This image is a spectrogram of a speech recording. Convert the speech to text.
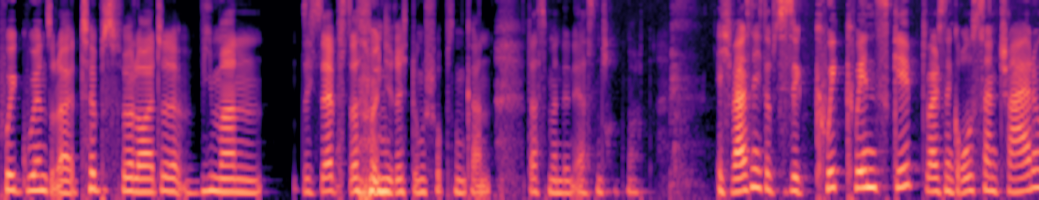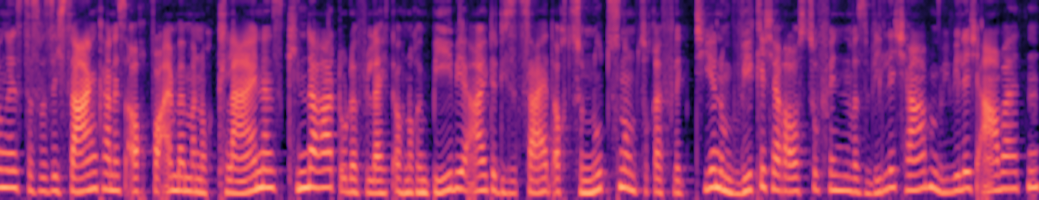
Quick Wins oder Tipps für Leute, wie man sich selbst da so in die Richtung schubsen kann, dass man den ersten Schritt macht? Ich weiß nicht, ob es diese Quick Wins gibt, weil es eine große Entscheidung ist. Das, was ich sagen kann, ist auch vor allem, wenn man noch kleines Kinder hat oder vielleicht auch noch im Babyalter, diese Zeit auch zu nutzen, um zu reflektieren, um wirklich herauszufinden, was will ich haben, wie will ich arbeiten.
